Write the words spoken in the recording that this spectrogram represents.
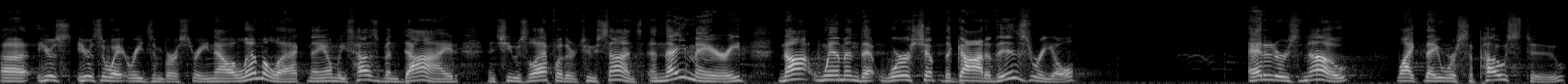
Uh, here's, here's the way it reads in verse 3. Now, Elimelech, Naomi's husband, died, and she was left with her two sons. And they married not women that worship the God of Israel, editor's note, like they were supposed to,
